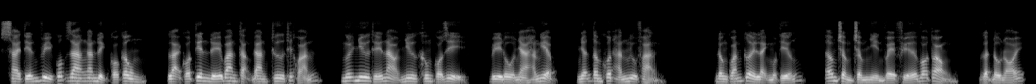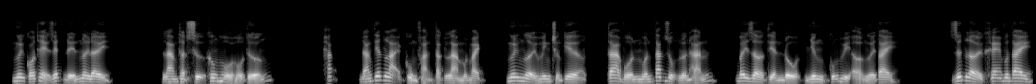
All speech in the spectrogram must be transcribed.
Sai tiến vì quốc gia ngăn địch có công, lại có tiên đế ban tặng đan thư thiết khoán, ngươi như thế nào như không có gì, vì đồ nhà hắn nghiệp nhận tâm khuất hắn mưu phản. Đồng quán cười lạnh một tiếng, âm trầm trầm nhìn về phía võ tỏng gật đầu nói, ngươi có thể giết đến nơi đây. Làm thật sự không hổ hổ tướng. Hắc, đáng tiếc lại cùng phản tặc làm một mạch, ngươi người huynh trường kia, ta vốn muốn tác dụng lớn hắn, bây giờ tiền đồ nhưng cũng hủy ở ngươi tay. Dứt lời khe vươn tay,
